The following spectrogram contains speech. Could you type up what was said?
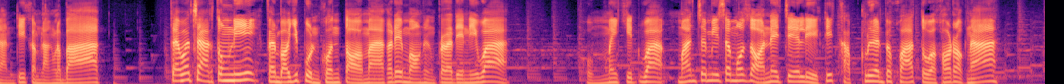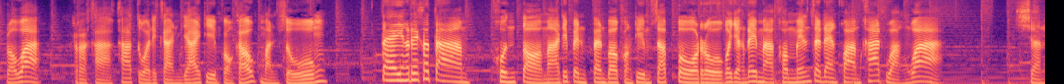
นันที่กำลังระบากแต่ว่าจากตรงนี้แฟนบอลญี่ปุ่นคนต่อมาก็ได้มองถึงประเด็นนี้ว่า ผมไม่คิดว่ามันจะมีสโมสรในเจลีกที่ขับเคลื่อนเพื่อคว้าตัวเขาหรอกนะ เพราะว่าราคาค่าตัวในการย้ายทีมของเขามันสูง แต่อย่างไรก็ตาม คนต่อมาที่เป็นแฟนบอลของทีมซัปโปโรก็ยังได้มาคอมเมนต์แสดงความคาดหวังว่า ฉัน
